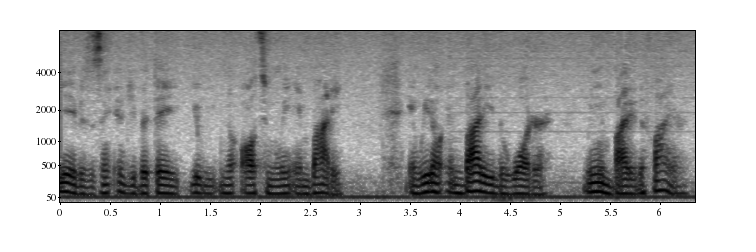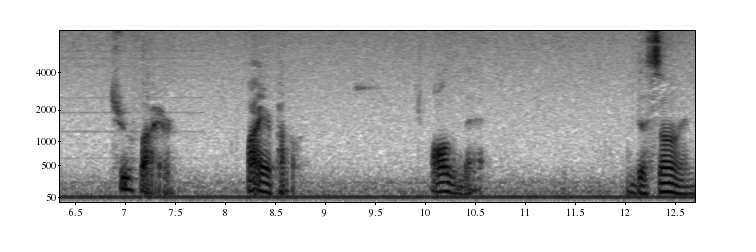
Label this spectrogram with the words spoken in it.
give is the same energy that they you know ultimately embody. And we don't embody the water; we embody the fire, true fire, firepower, all of that. The sun,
